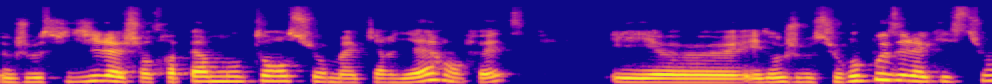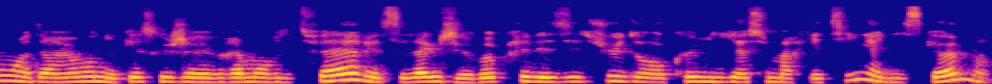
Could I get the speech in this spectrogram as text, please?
Donc je me suis dit, là, je suis en train de perdre mon temps sur ma carrière, en fait. Et, donc je me suis reposé la question intérieurement de qu'est-ce que j'avais vraiment envie de faire. Et c'est là que j'ai repris des études en communication marketing à l'ISCOM,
